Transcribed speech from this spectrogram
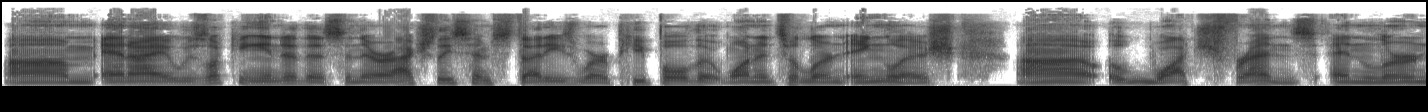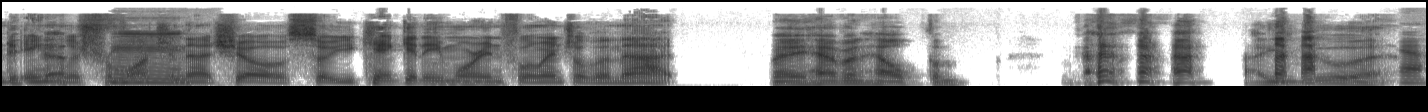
Um, and I was looking into this, and there are actually some studies where people that wanted to learn English uh, watched Friends and learned Yes. English from watching Mm. that show. So you can't get any more influential than that. May heaven help them. How you doing? Yeah.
